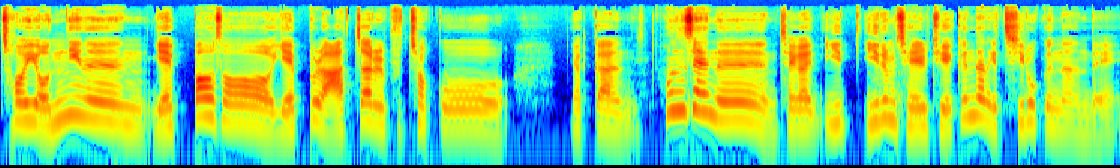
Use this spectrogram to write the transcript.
저희 언니는 예뻐서 예쁠 아자를 붙였고 약간 혼세는 제가 이, 이름 제일 뒤에 끝나는 게 지로 끝나는데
